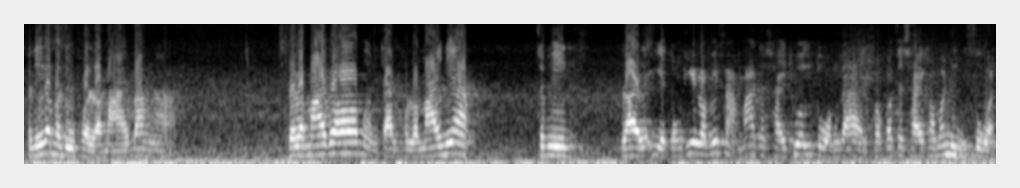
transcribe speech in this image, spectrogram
ทีนี้เรามาดูผลไม้บ้างนะคะผลไม้ก็เหมือนกันผลไม้เนี่ย จะมีรายละเอียดตรงที่เราไม่สามารถจะใช้ถ้วยตวงได้เขาก็จะใช้คำว่าหนึ่งส่วน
